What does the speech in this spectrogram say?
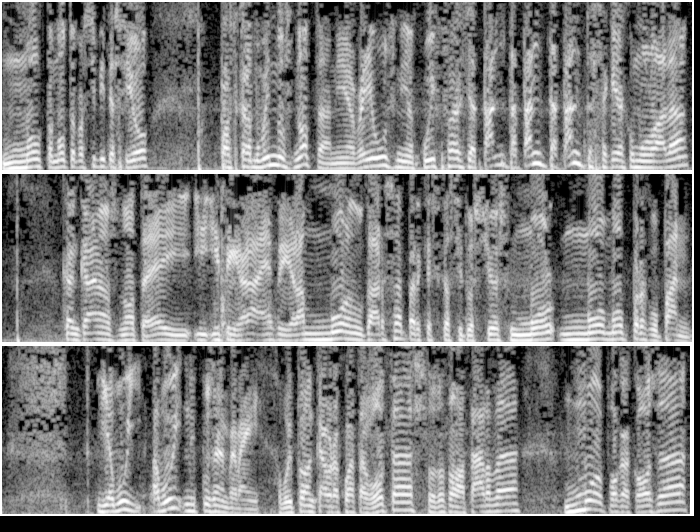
molta, molta precipitació però que de moment no es nota ni a rius ni a aquífers, hi ha tanta, tanta, tanta sequera acumulada que encara no es nota, eh? I, i, i trigarà, eh? Trigarà molt a notar-se perquè és que la situació és molt, molt, molt preocupant. I avui, avui no hi posarem remei. Avui poden caure quatre gotes, sobretot a la tarda, molt poca cosa,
